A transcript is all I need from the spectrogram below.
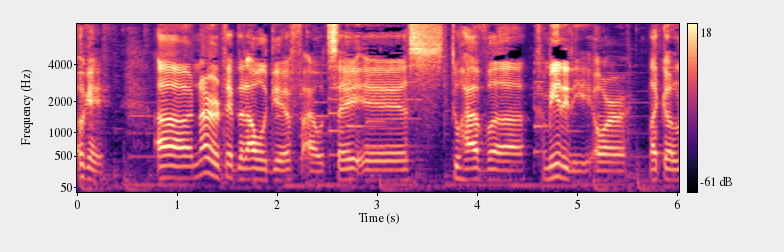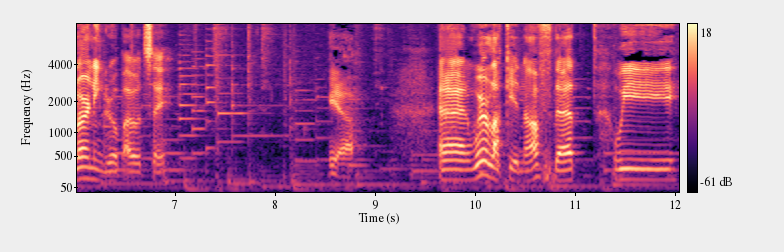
Okay. Uh, another tip that I will give, I would say, is to have a community or like a learning group. I would say, Yeah. and we're lucky enough that we,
